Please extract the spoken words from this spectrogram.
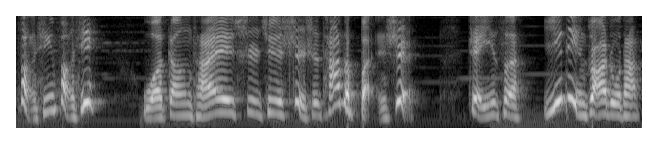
放心放心，我刚才是去试试他的本事，这一次一定抓住他。”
